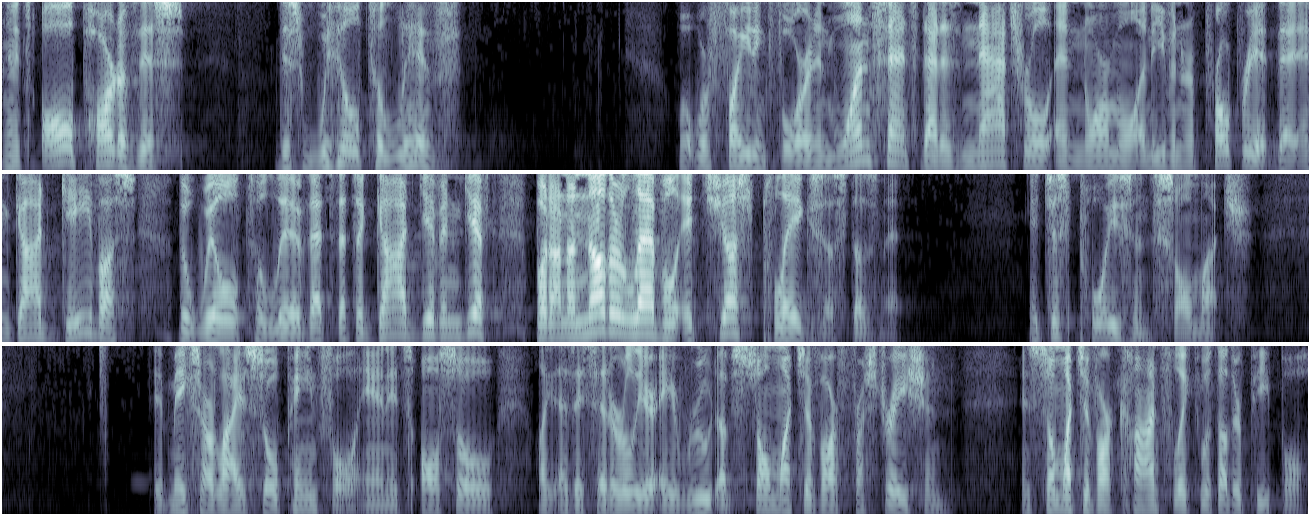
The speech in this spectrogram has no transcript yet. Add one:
And it's all part of this, this will to live, what we're fighting for. And in one sense, that is natural and normal and even appropriate. That, and God gave us the will to live. That's, that's a God given gift. But on another level, it just plagues us, doesn't it? It just poisons so much. It makes our lives so painful. And it's also, like as I said earlier, a root of so much of our frustration and so much of our conflict with other people.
